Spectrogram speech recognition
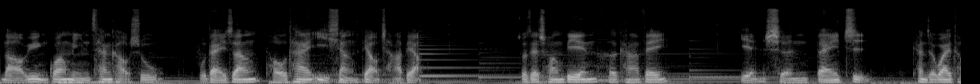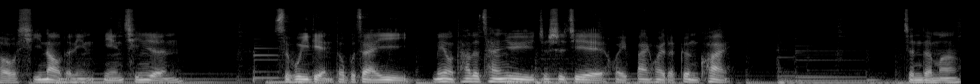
老运光明参考书》，附带一张投胎意向调查表，坐在窗边喝咖啡，眼神呆滞，看着外头嬉闹的年年轻人。似乎一点都不在意，没有他的参与，这世界会败坏的更快。真的吗？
